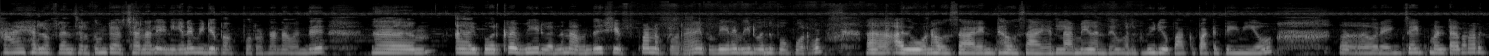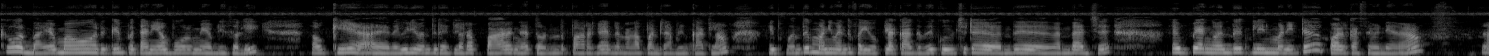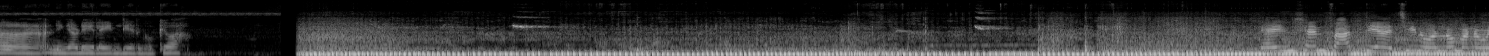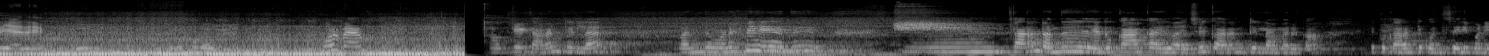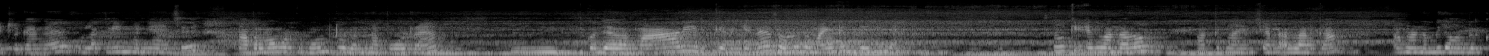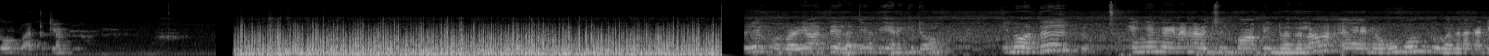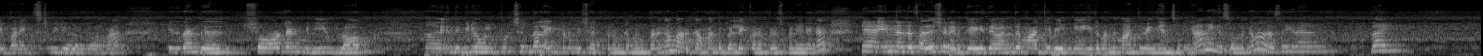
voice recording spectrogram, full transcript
Hi hello friends welcome to our channel இன்றைக்கி என்ன video பார்க்க போகிறோன்னா நான் வந்து இப்போ இருக்கிற வீடு வந்து நான் வந்து ஷிஃப்ட் பண்ண போகிறேன் இப்போ வேறு வீடு வந்து போக போகிறோம் அது ஓன் ஹவுஸா ரெண்ட் ஹவுஸா எல்லாமே வந்து உங்களுக்கு வீடியோ பார்க்க பார்க்க தெரியும். ஒரு எக்ஸைட்மெண்ட்டாக தான் இருக்குது ஒரு பயமாகவும் இருக்குது இப்போ தனியாக போகிறோமே அப்படின்னு சொல்லி. ஓகே அந்த வீடியோ வந்து ரெகுலராக பாருங்கள் தொடர்ந்து பாருங்கள் என்ன நல்லா பண்ணுறேன் அப்படின்னு காட்டலாம். இப்போ வந்து மணி வந்து ஃபைவ் ஓ கிளாக் ஆகுது. குளிச்சுட்டு வந்து வந்தாச்சு. இப்போ அங்கே வந்து க்ளீன் பண்ணிவிட்டு பால் காச வேண்டியதான் நீங்கள் அப்படியே லைன்லேயே இருங்க ஓகேவா டென்ஷன் பார்த்தியா வச்சுக்கின்னு ஒன்றும் பண்ண முடியாது. போடுவேன். ஓகே கரண்ட் இல்லை. வந்த உடனே அது கரண்ட் வந்து எதுவும் காக்கா இதுவாகிடுச்சு கரண்ட் இல்லாமல் இருக்கான். இப்போ கரண்ட்டுக்கு வந்து சரி பண்ணிகிட்ருக்காங்க ஃபுல்லாக க்ளீன் பண்ணியாச்சு. அப்புறமா உங்களுக்கு ஹோம் டூர் வந்து நான் போடுறேன். கொஞ்சம் மாறி மாதிரி இருக்குது எனக்கு என்ன சொல்லுது மைண்டுன்னு தெரியல. ஓகே எது வந்தாலும் பார்த்துக்கலாம். இன்ஷால்லா நல்லா இருக்கான் அவனை நம்பி தான் வந்திருக்கோம். பார்த்துக்கலாம். ஒரு வழியாக வந்து எல்லாத்தையும் வந்து இறக்கிட்டோம். இன்னும் வந்து எங்கெங்கே என்னென்ன வச்சுருக்கோம் அப்படின்றதெல்லாம் என்னோடய ஹோம் டூர் வந்து நான் கண்டிப்பாக நெக்ஸ்ட் வீடியோவில் போடுறேன். இதுதான் இந்த ஷார்ட் அண்ட் மினி வ்ளாக் இந்த வீடியோ உங்களுக்கு பிடிச்சிருந்தா லைக் பண்ணுங்கள் ஷேர் பண்ணுங்கள் கமெண்ட் பண்ணுங்கள் மறக்காமல் அந்த பெல் ஐக்கானை ப்ரெஸ் பண்ணிவிடுங்க என்னென்ன சஜஷன் இருக்குது இதை வந்து மாற்றி வைங்க இதை வந்து மாற்றி வைங்கன்னு சொன்னீங்கன்னா நீங்கள் சொல்லுங்கள் நான் செய்கிறேன் பாய்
